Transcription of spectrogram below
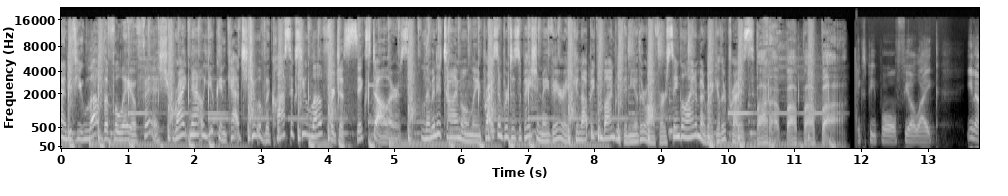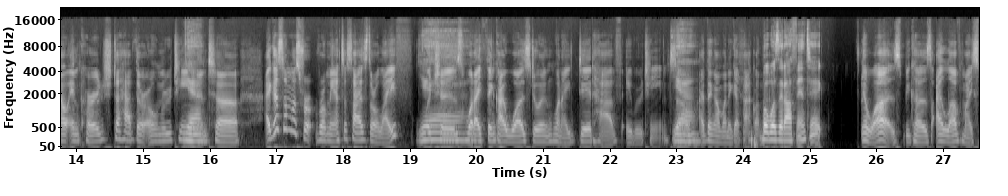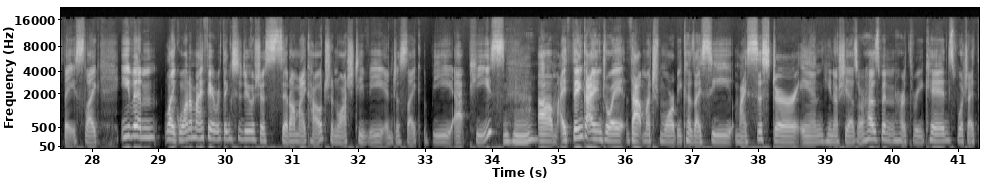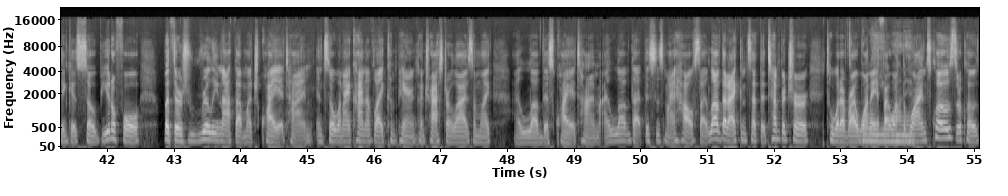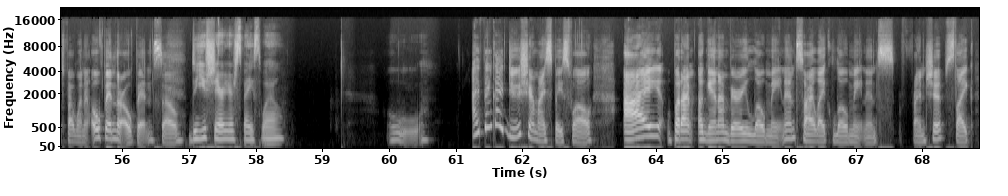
And if you love the filet of fish, right now you can catch two of the classics you love for just $6. Limited time only. Price and participation may vary. Cannot be combined with any other offer. Single item at regular price. Ba-da-ba-ba-ba. makes people feel like, you know, encouraged to have their own routine Yeah. and to, I guess, almost ro- romanticize their life, which is Yeah. what I think I was doing when I did have a routine. So Yeah. I think I want to get back on but that. was it authentic It was because I love my space. Like even like one of my favorite things to do is just sit on my couch and watch TV and just like be at peace. Um, I think I enjoy it that much more because I see my sister and you know she has her husband and her three kids, which I think is so beautiful. But there's really not that much quiet time, and so when I kind of like compare and contrast our lives, I'm like, I love this quiet time. I love that this is my house. I love that I can set the temperature to whatever I want it. If I want want the blinds closed, they're closed. If I want it open, they're open. So, do you share your space well ooh. I think I do share my space well. I, but I'm, again, I'm very low maintenance. So I like low maintenance friendships. Like,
